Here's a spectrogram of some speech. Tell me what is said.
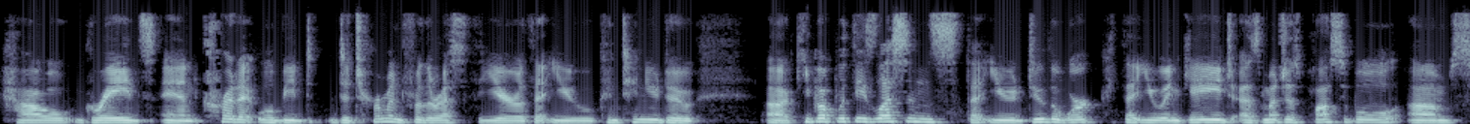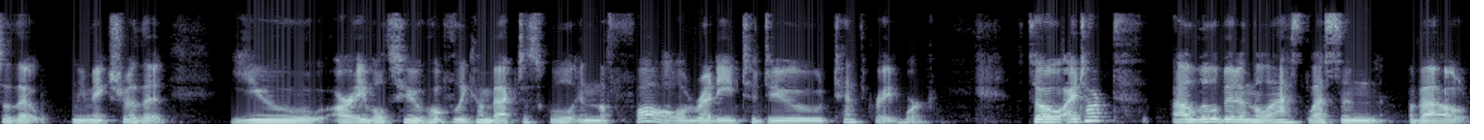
how grades and credit will be determined for the rest of the year that you continue to uh, keep up with these lessons, that you do the work, that you engage as much as possible um, so that we make sure that you are able to hopefully come back to school in the fall ready to do 10th grade work. So I talked a little bit in the last lesson about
